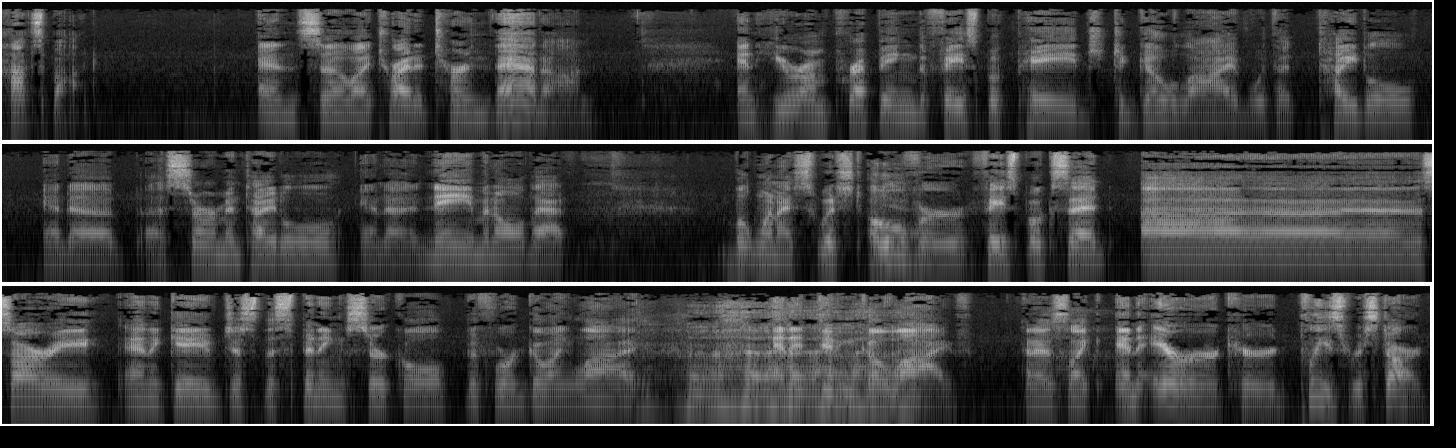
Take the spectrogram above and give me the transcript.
hotspot. And so I try to turn that on. And here I'm prepping the Facebook page to go live with a title and a, a sermon title and a name and all that. But when I switched over, Facebook said, uh, sorry. And it gave just the spinning circle before going live. and it didn't go live. And I was like, an error occurred. Please restart.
